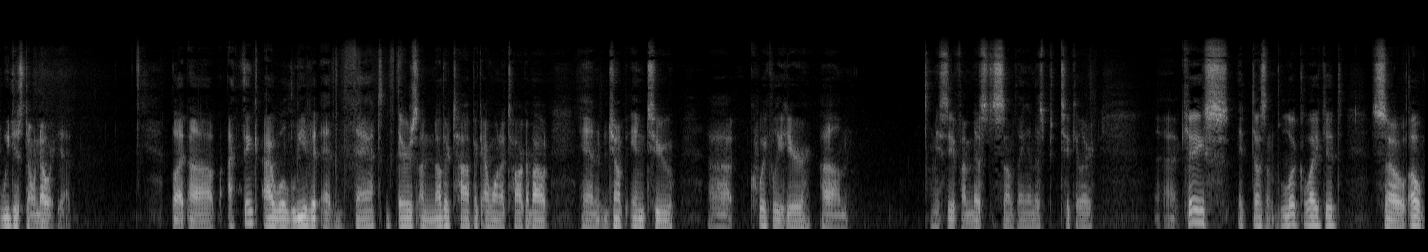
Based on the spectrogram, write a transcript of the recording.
we just don't know it yet. But uh, I think I will leave it at that. There's another topic I want to talk about and jump into uh, quickly here. Um, let me see if I missed something in this particular uh, case. It doesn't look like it. So, oh,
